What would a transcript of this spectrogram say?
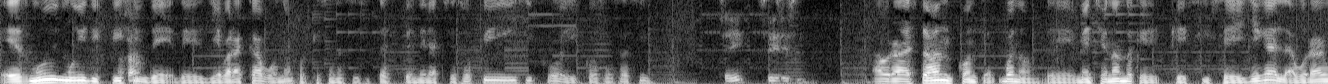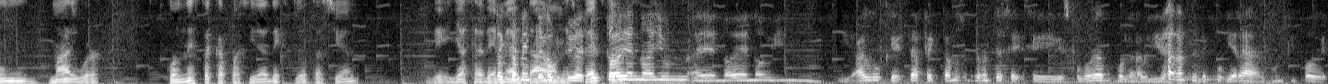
es muy muy difícil de, llevar a cabo, ¿no? Porque se necesita tener acceso físico y cosas así. Sí, sí, sí, sí. Ahora estaban bueno eh, mencionando que, que, si se llega a elaborar un malware con esta capacidad de explotación, de, ya sea de meltdown, todavía no hay un, eh, no, hay algo que esté afectando, simplemente se, se descubrió la vulnerabilidad antes de que hubiera algún tipo de,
